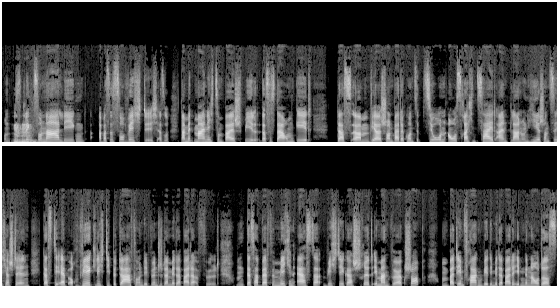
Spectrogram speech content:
Und es mhm. klingt so naheliegend, aber es ist so wichtig. Also damit meine ich zum Beispiel, dass es darum geht, dass ähm, wir schon bei der Konzeption ausreichend Zeit einplanen und hier schon sicherstellen, dass die App auch wirklich die Bedarfe und die Wünsche der Mitarbeiter erfüllt. Und deshalb wäre für mich ein erster wichtiger Schritt immer ein Workshop. Und bei dem fragen wir die Mitarbeiter eben genau das.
